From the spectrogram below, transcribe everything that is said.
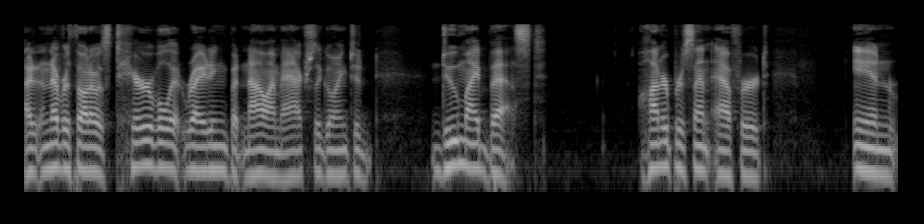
I never thought I was terrible at writing, but now I'm actually going to do my best, 100% effort in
